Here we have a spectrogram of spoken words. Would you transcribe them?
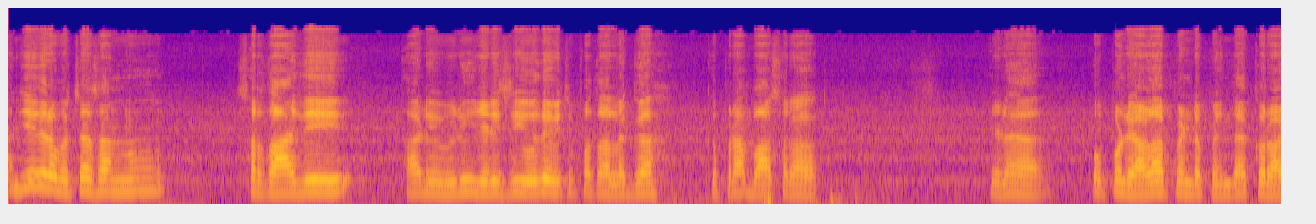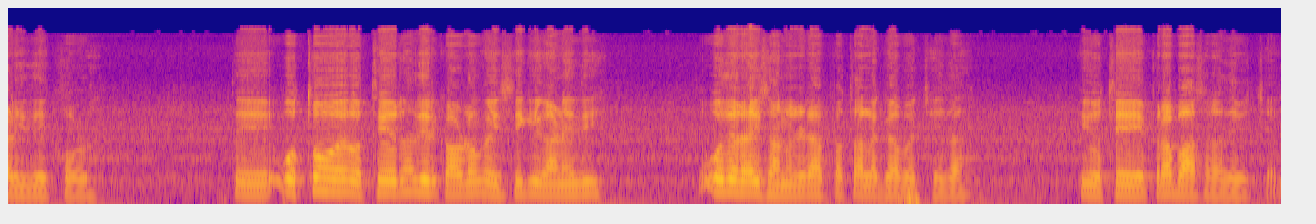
ਹਾਂਜੀ ਇਹ ਜਿਹੜਾ ਬੱਚਾ ਸਾਨੂੰ ਸਰਤਾਜ ਦੀ ਆਡੀਓ ਵੀਡੀਓ ਜਿਹੜੀ ਸੀ ਉਹਦੇ ਵਿੱਚ ਪਤਾ ਲੱਗਾ ਕਿ ਪ੍ਰਭ ਆਸਰਾ ਜਿਹੜਾ ਉਹ ਪੰਡਿਆਲਾ ਪਿੰਡ ਪੈਂਦਾ ਕੁਰਾਲੀ ਦੇ ਕੋਲ। ਤੇ ਉੱਥੋਂ ਉੱਥੇ ਉਹਨਾਂ ਦੀ ਰਿਕਾਰਡਿੰਗ ਹੋਈ ਸੀ ਕਿ ਗਾਣੇ ਦੀ। ਉਹਦੇ ਰਾਹੀਂ ਸਾਨੂੰ ਜਿਹੜਾ ਪਤਾ ਲੱਗਾ ਬੱਚੇ ਦਾ ਕਿ ਉੱਥੇ ਪ੍ਰਭ ਆਸਰਾ ਦੇ ਵਿੱਚ ਹੈ। ਜੀ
